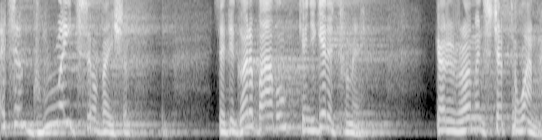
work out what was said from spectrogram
It's a great salvation. So if you've got a Bible, can you get it for me? Go to Romans chapter 1.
